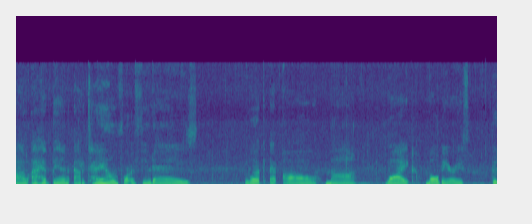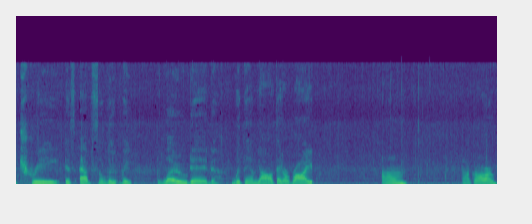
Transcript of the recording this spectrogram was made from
Oh, I have been out of town for a few days. Look at all my white mulberries. The tree is absolutely loaded with them, y'all. They are ripe. Um, my God.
